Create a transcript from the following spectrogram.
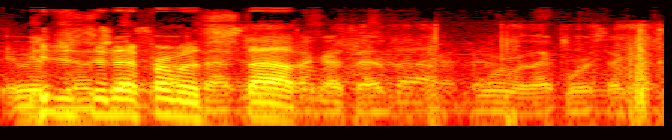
It was He just no did that from a was fast stop. enough. I got that. More like four seconds.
